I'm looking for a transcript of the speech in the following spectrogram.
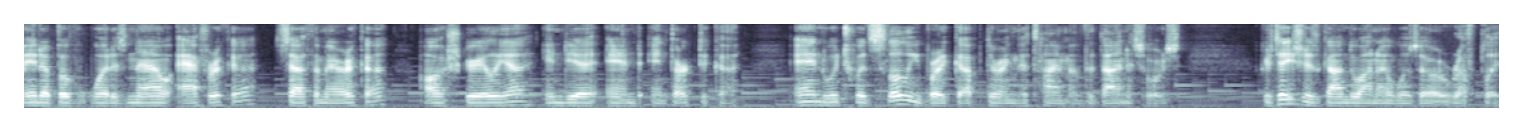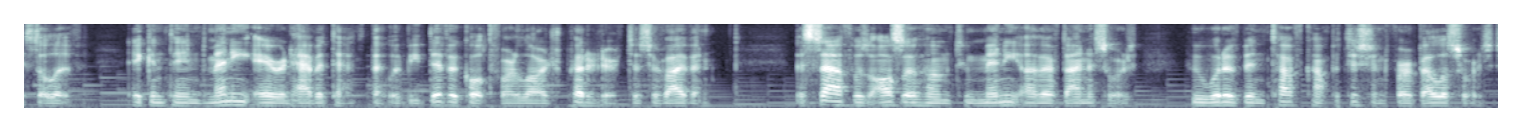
made up of what is now Africa, South America, Australia, India, and Antarctica, and which would slowly break up during the time of the dinosaurs. Cretaceous Gondwana was a rough place to live. It contained many arid habitats that would be difficult for a large predator to survive in. The south was also home to many other dinosaurs who would have been tough competition for abelisaurs,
